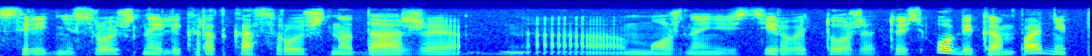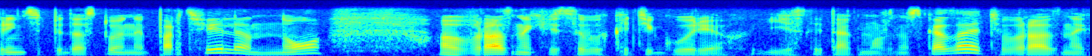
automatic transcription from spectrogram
среднесрочно или краткосрочно даже э, можно инвестировать тоже. То есть обе компании, в принципе, достойны портфеля, но в разных весовых категориях, если так можно сказать, в разных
